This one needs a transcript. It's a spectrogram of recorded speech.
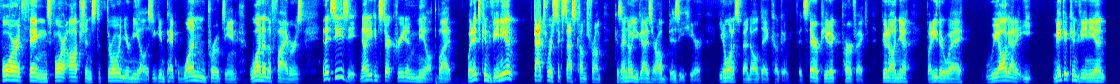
four things, four options to throw in your meals. You can pick one protein, one of the fibers, and it's easy. Now you can start creating a meal. But when it's convenient, that's where success comes from. Because I know you guys are all busy here. You don't want to spend all day cooking. If it's therapeutic, perfect. Good on you. But either way, we all got to eat. Make it convenient,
